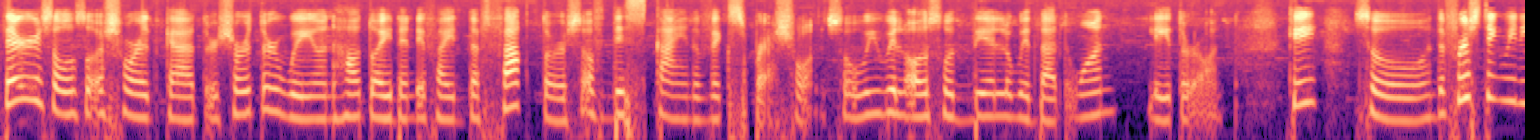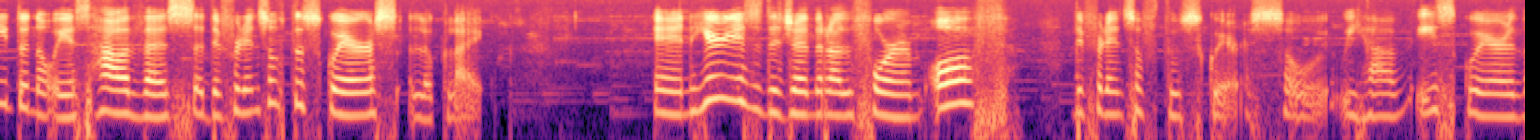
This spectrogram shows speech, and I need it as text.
there is also a shortcut or shorter way on how to identify the factors of this kind of expression. So we will also deal with that one later on. Okay, so the first thing we need to know is how does a difference of two squares look like. And here is the general form of difference of two squares. So we have a squared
